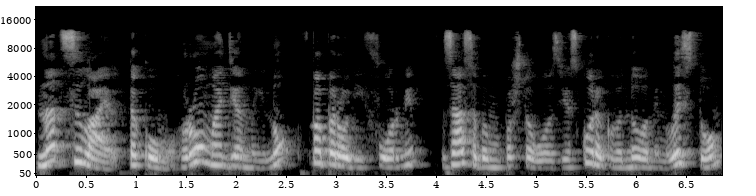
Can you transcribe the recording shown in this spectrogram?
надсилає такому громадянину в паперовій формі засобами поштового зв'язку рекомендованим листом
